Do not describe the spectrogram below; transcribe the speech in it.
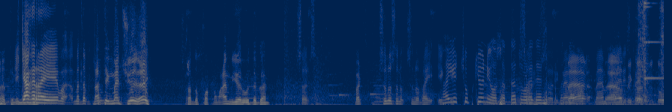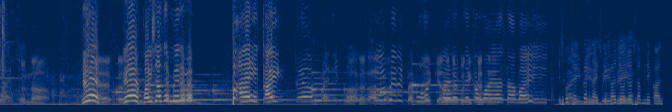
nothing. ये क्या कर रहा है ये मतलब Nothing, man. Chill. Hey. Shut the fuck up. I'm here with the gun. Sorry sorry but सुनो सुनो सुनो भाई एक भाई ये चुप क्यों नहीं हो सकता थोड़ी देर sorry, मैं- मैं मैम, मैं तो सुनना ए ए पैसा दे मेरे में पाए काई को हाँ। मेरे पे बहुत मेहनत से कमाया था भाई। इसको चेक करना इसके पास जो जो सब निकाल.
